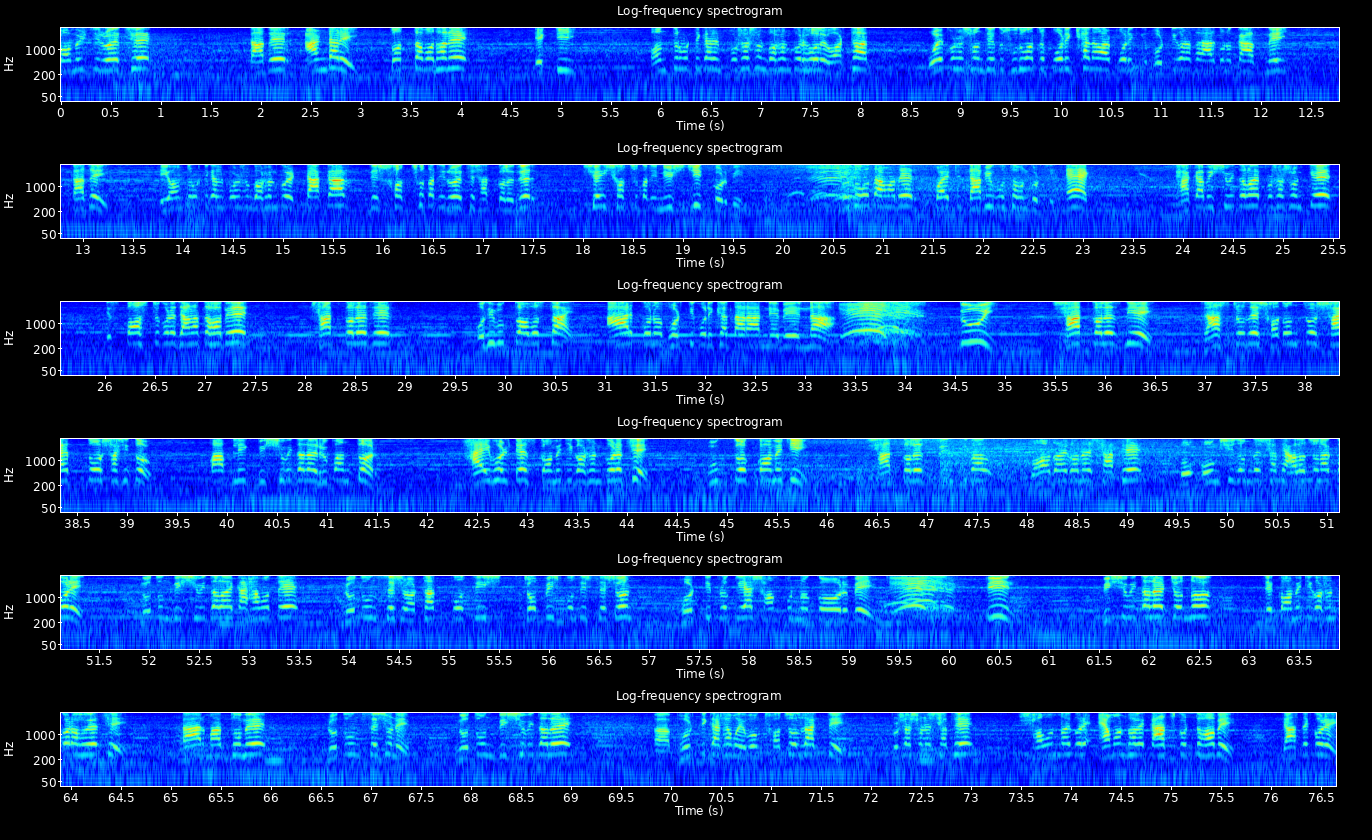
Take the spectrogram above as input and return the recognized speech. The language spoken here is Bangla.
কমিটি রয়েছে, তাদের আন্ডারেই তত্ত্বাবধানে একটি অন্তর্বর্তীকালীন প্রশাসন গঠন করে হলেও, অর্থাৎ ওই প্রশাসন যেহেতু শুধুমাত্র পরীক্ষা নেওয়ার ভর্তি করা ছাড়া আর কোনো কাজ নেই, কাজেই এই অন্তর্বর্তীকালীন প্রশাসন গঠন করে টাকার যে স্বচ্ছতাটি রয়েছে সাত কলেজের, সেই স্বচ্ছতাটি নিশ্চিত করবে। প্রথমত আমাদের কয়েকটি দাবি উপস্থাপন করছি। এক, ঢাকা বিশ্ববিদ্যালয় প্রশাসনকে স্পষ্ট করে জানাতে হবে, সাত কলেজের অধিভুক্ত অবস্থায় আর কোনো ভর্তি পরীক্ষা তারা নেবে না। দুই, সাত কলেজ নিয়ে রাষ্ট্রদের স্বতন্ত্র স্বায়ত্ত শাসিত পাবলিক বিশ্ববিদ্যালয় রূপান্তর হাই ভোল্টেজ কমিটি গঠন করেছে। উক্ত কমিটি সাত কলেজ প্রিন্সিপাল মহোদয়গণের সাথে ও অংশীজনদের সাথে আলোচনা করে নতুন বিশ্ববিদ্যালয় কাঠামোতে নতুন সেশন, অর্থাৎ পঁচিশ, চব্বিশ, পঁচিশ সেশন ভর্তি প্রক্রিয়া সম্পূর্ণ করবে। তিন, বিশ্ববিদ্যালয়ের জন্য যে কমিটি গঠন করা হয়েছে, তার মাধ্যমে নতুন সেশনে নতুন বিশ্ববিদ্যালয়ে ভর্তি কাঠামো এবং সচল রাখতে প্রশাসনের সাথে সমন্বয় করে এমনভাবে কাজ করতে হবে যাতে করে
